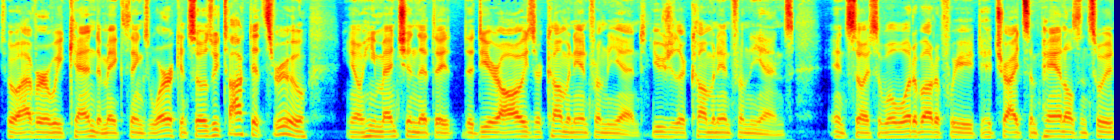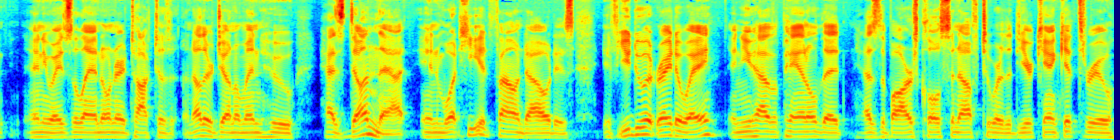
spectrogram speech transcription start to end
to however we can to make things work. And so as we talked it through, you know, he mentioned that the the deer always are coming in from the end. Usually they're coming in from the ends. And so I said, well, what about if we had tried some panels? And so, we, anyways, the landowner had talked to another gentleman who has done that. And what he had found out is if you do it right away and you have a panel that has the bars close enough to where the deer can't get through,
